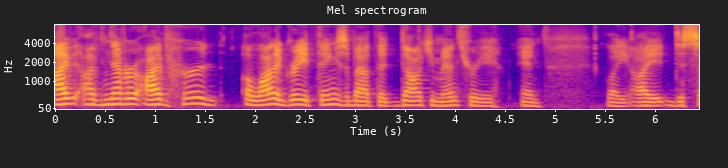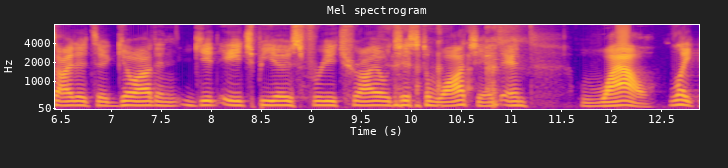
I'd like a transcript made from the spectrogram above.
I've I've never I've heard a lot of great things about the documentary, and like I decided to go out and get HBO's free trial just to watch it, and wow, like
